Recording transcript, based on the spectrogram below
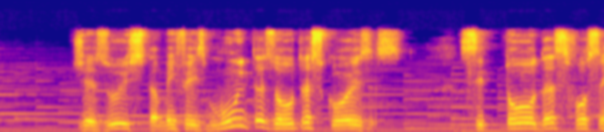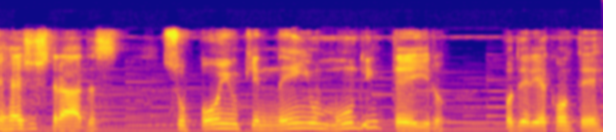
Jesus também fez muitas outras coisas. Se todas fossem registradas, suponho que nem o mundo inteiro poderia conter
